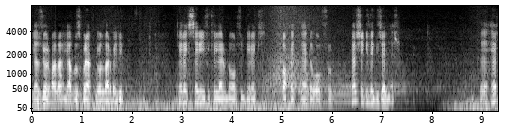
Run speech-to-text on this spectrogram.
yazıyor bana. Yalnız bırakmıyorlar beni. Gerek seri fikirlerimde olsun, gerek sohbetlerde olsun. Her şekilde güzeller. Ee, her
